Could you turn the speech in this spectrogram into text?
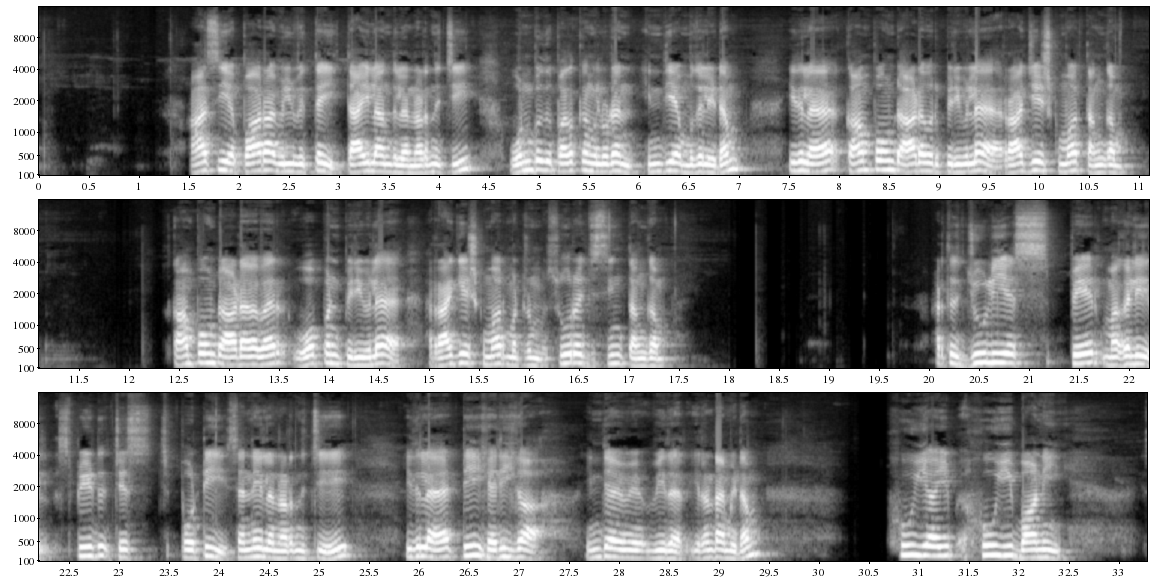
ஆசிய பாரா வில்வித்தை தாய்லாந்தில் நடந்துச்சு. ஒன்பது பதக்கங்களுடன் இந்தியா முதலிடம். இதில் காம்பவுண்ட் ஆடவர் பிரிவில் ராஜேஷ்குமார் தங்கம். காம்பவுண்ட் ஆடவர் ஓப்பன் பிரிவில் ராகேஷ்குமார் மற்றும் சூரஜ் சிங் தங்கம். அடுத்தது ஜூலியஸ் பேர் மகளிர் ஸ்பீடு செஸ் போட்டி சென்னையில் நடந்துச்சு. இதில் டி ஹரிகா இந்திய வீரர் இரண்டாம் இடம். ஹூயாய் ஹூயி பாணி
